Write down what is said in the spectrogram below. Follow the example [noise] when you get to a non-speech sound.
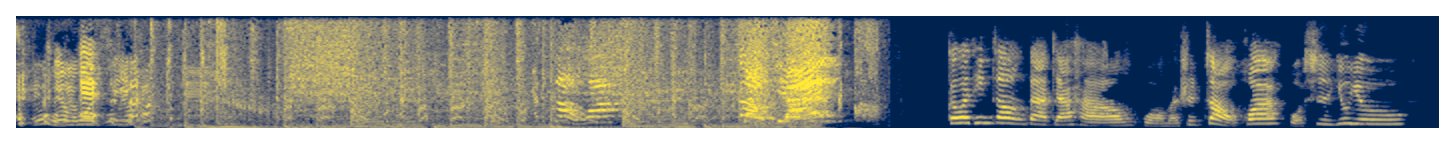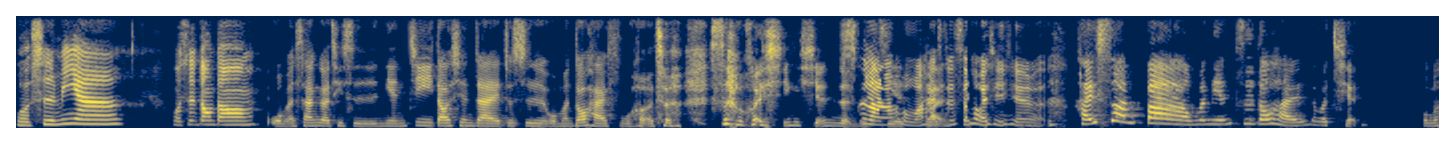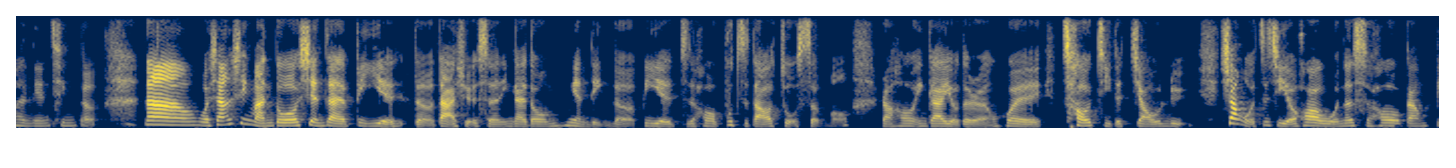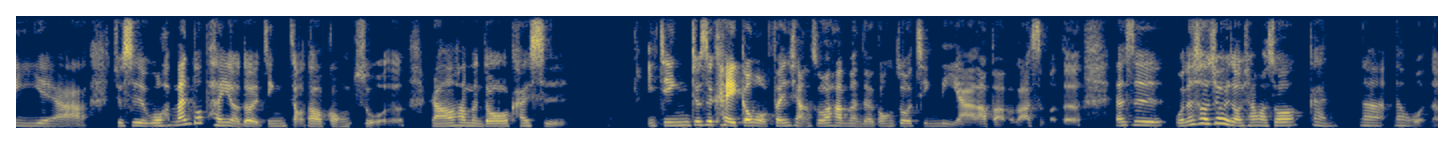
哎，我没有忘记。造花，造钱。各位听众，大家好，我们是造花，我是悠悠，我是米娅。我是东东，我们三个其实年纪到现在，就是我们都还符合着社会新鲜人的阶段。我们还是社会新鲜人，还算吧，我们年资都还那么浅。我们很年轻的，那我相信蛮多现在毕业的大学生应该都面临的毕业之后不知道要做什么，然后应该有的人会超级的焦虑。像我自己的话，我那时候刚毕业啊，就是我蛮多朋友都已经找到工作了，然后他们都开始已经就是可以跟我分享说他们的工作经历啊，然后叭叭叭什么的。但是我那时候就有一种想法说，干那那我呢？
